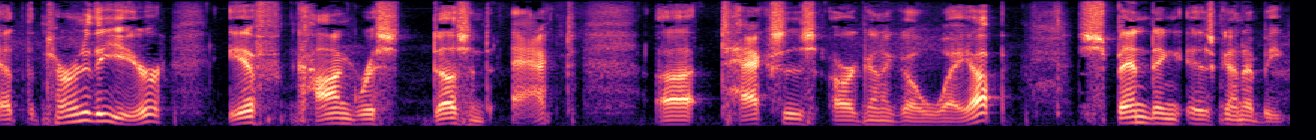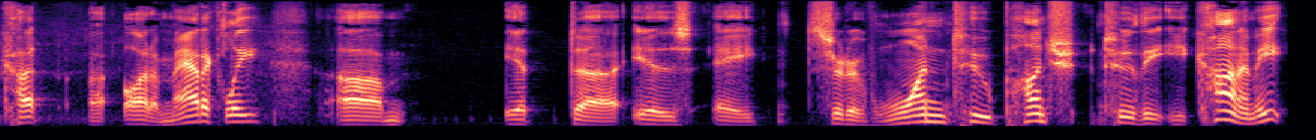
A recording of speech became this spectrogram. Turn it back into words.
at the turn of the year. If Congress doesn't act uh, taxes are going to go way up. Spending is going to be cut uh, automatically. Um, it uh, is a sort of one two punch to the economy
